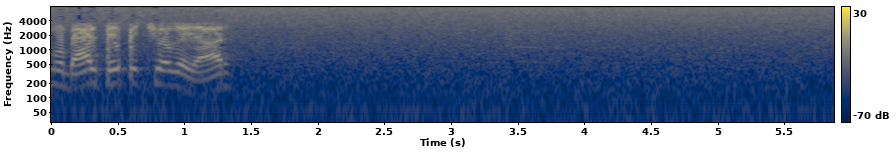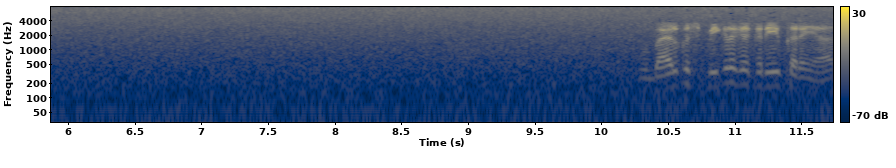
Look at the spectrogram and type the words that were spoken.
موبائل پہ پیچھے ہو گئے یار موبائل کو اسپیکر کے قریب کریں یار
